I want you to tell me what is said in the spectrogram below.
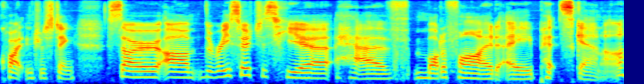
quite interesting. So, um, the researchers here have modified a PET scanner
